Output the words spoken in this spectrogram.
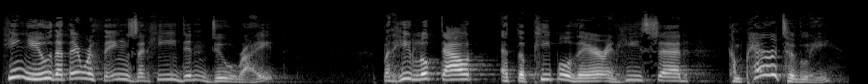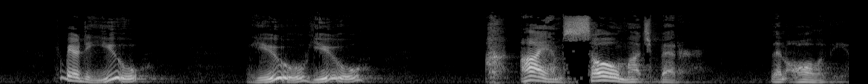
He knew that there were things that he didn't do right. But he looked out at the people there and he said, comparatively, compared to you, you, you, I am so much better than all of you.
